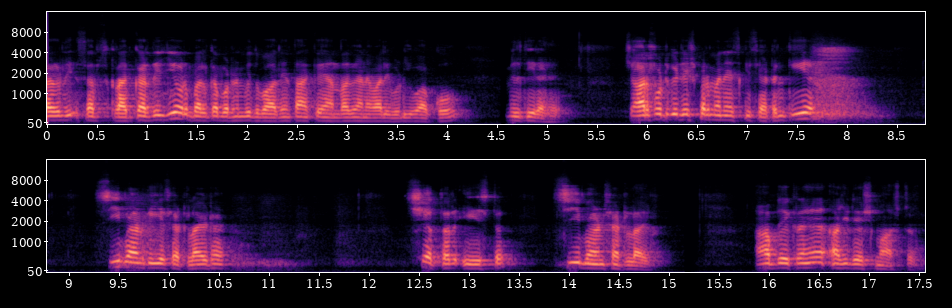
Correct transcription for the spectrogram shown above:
कर सब्सक्राइब कर दीजिए और बेल का बटन भी दबा दें ताकि आंदा भी आने वाली वीडियो आपको मिलती रहे। चार फुट की डिश पर मैंने इसकी सेटिंग की है। सी बैंड की ये सेटेलाइट है। छिहत्तर ईस्ट सी बैंड सेटेलाइट आप देख रहे हैं आज देश मास्टर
